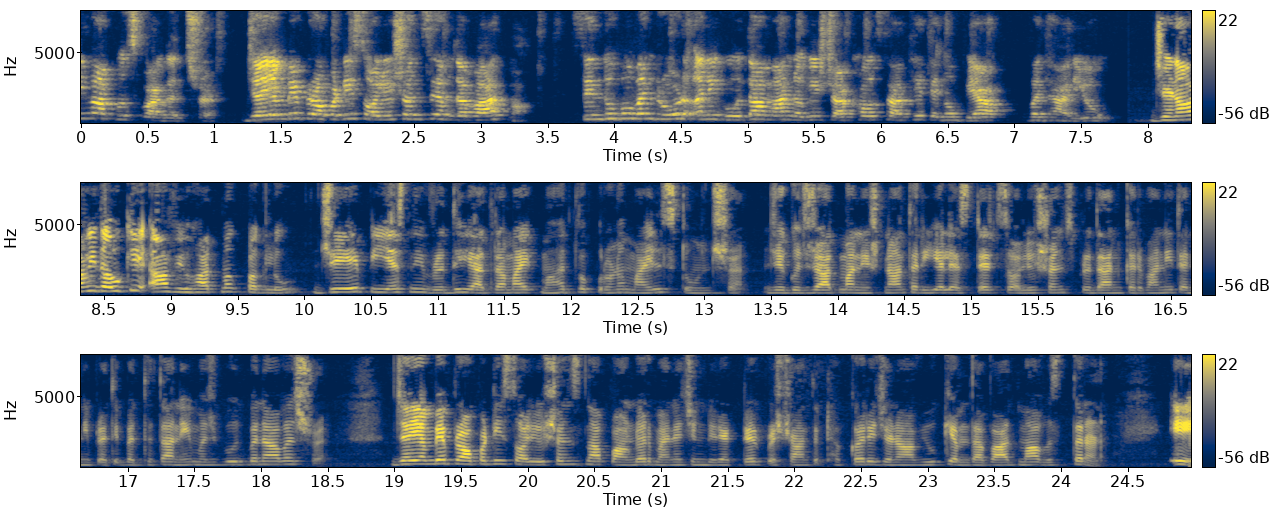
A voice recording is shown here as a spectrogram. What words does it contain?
બુલેટિનમાં આપનું સ્વાગત છે. જયંબે પ્રોપર્ટી સોલ્યુશન્સે અમદાવાદમાં સિંધુ ભવન રોડ અને ગોતામાં નવી શાખાઓ સાથે તેનો વ્યાપ વધાર્યો. જણાવી દઉં કે આ વ્યૂહાત્મક પગલું જેએપીએસની વૃદ્ધિ યાત્રામાં એક મહત્વપૂર્ણ માઇલસ્ટોન છે, જે ગુજરાતમાં નિષ્ણાત રિયલ એસ્ટેટ સોલ્યુશન્સ પ્રદાન કરવાની તેની પ્રતિબદ્ધતાને મજબૂત બનાવે છે. જય અંબે પ્રોપર્ટી સોલ્યુશન્સના ફાઉન્ડર મેનેજિંગ ડિરેક્ટર પ્રશાંત ઠક્કરે જણાવ્યું કે અમદાવાદમાં વિસ્તરણ એ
